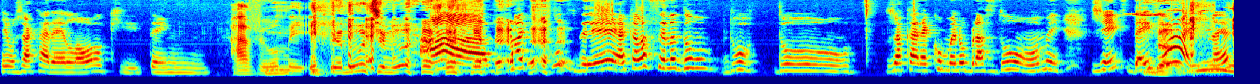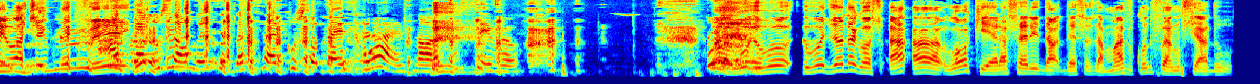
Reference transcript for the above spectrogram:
Tem o Jacaré Loki, tem. Ave, eu amei. Penúltimo. Ah, vai te fuder! Aquela cena do, do, do jacaré comendo o braço do homem. Gente, 10 Não. reais, né? Eu achei A perfeito. produção desse, dessa série custou 10 reais. Não é possível. Olha, eu, vou, eu, vou, eu vou dizer um negócio. A, a Loki era a série da- dessas da Marvel, quando foi anunciado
